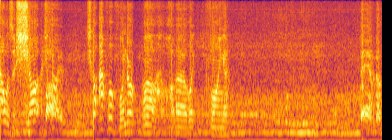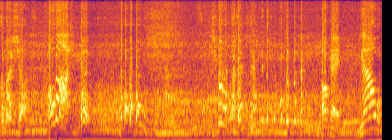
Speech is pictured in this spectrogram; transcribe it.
That was a shot. She Five. got, she got Afro Thunder, uh, uh, like, flying her. Damn, that was a nice shot. Oh god! Whoa. Okay, now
